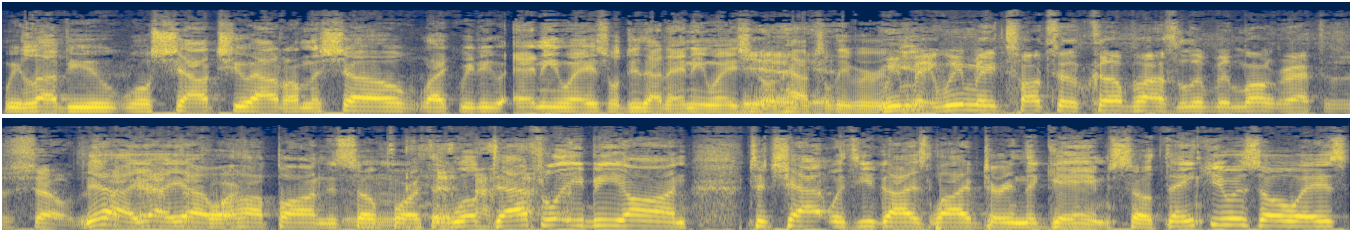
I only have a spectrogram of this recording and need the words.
We love you. We'll shout you out on the show like we do anyways. We'll do that anyways. You don't have to leave a review. We may we may talk to the clubhouse a little bit longer after the show. Just Yeah, like yeah, after yeah. We'll hop on and so forth. And we'll definitely be on to chat with you guys live during the game. So thank you as always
